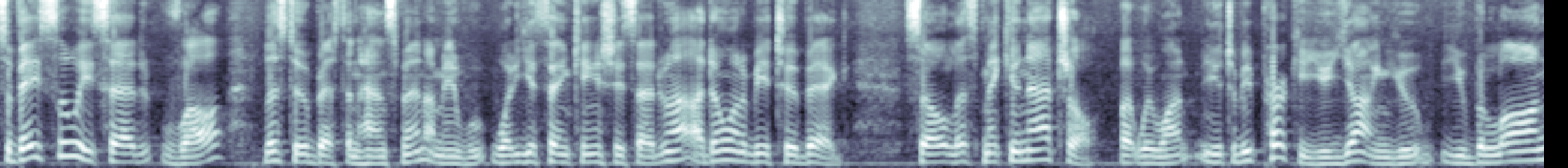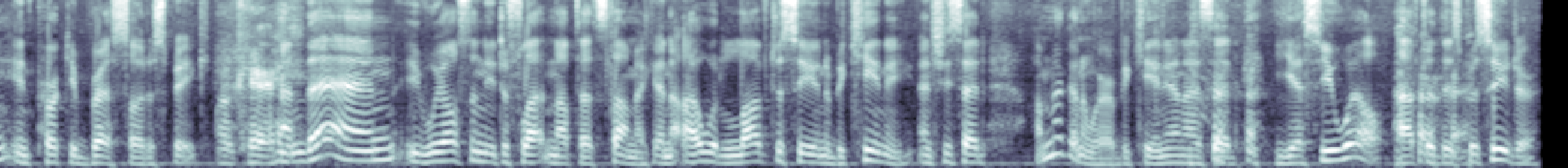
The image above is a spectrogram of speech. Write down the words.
So basically we said, well, let's do breast enhancement. I mean, what are you thinking? She said, well, I don't want to be too big. So let's make you natural, but we want you to be perky. You're young. You, you belong in perky breasts, so to speak. Okay. And then we also need to flatten up that stomach. And I would love to see you in a bikini. And she said, I'm not going to wear a bikini. And I said, yes, you will after this procedure.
